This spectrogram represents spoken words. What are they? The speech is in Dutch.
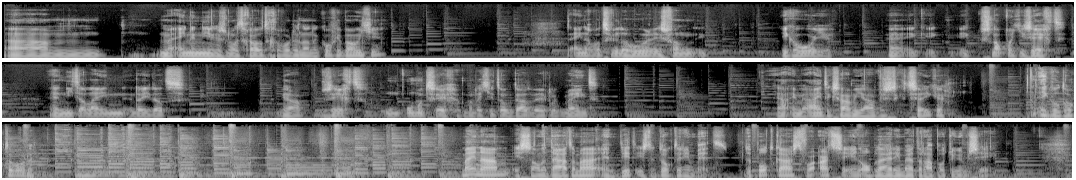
Ehm, mijn ene nier is nooit groter geworden dan een koffieboontje. Het enige wat ze willen horen is van, ik, ik hoor je. Ik, ik, ik snap wat je zegt. En niet alleen dat je dat ja, zegt om, om het zeggen, maar dat je het ook daadwerkelijk meent. Ja, in mijn eindexamenjaar wist ik het zeker. Ik wil dokter worden. Mijn naam is Sander Datema en dit is de Dokter in Bed, de podcast voor artsen in opleiding bij het Rapport UMC.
